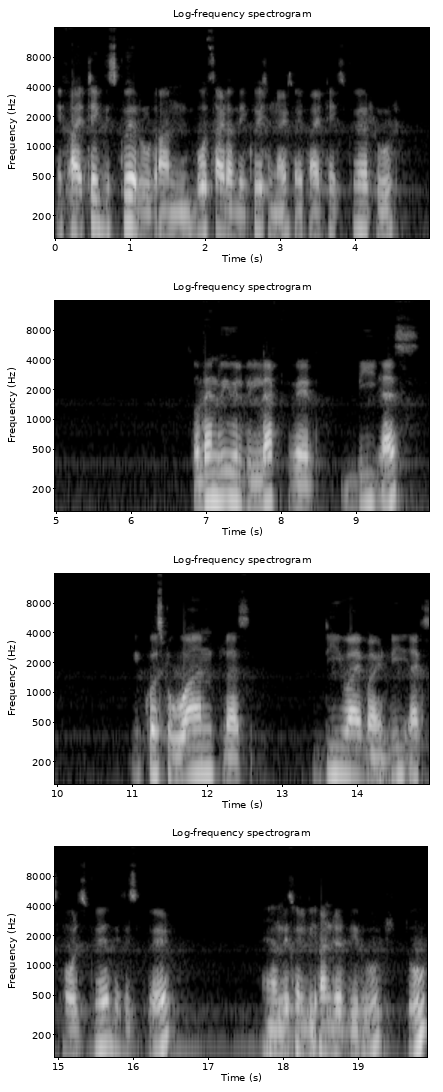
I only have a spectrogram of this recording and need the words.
if I take the square root on both side of the equation right? So if I take square root so then we will be left with ds equals to 1 plus dy by dx whole square this is squared and this will be under the root 2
